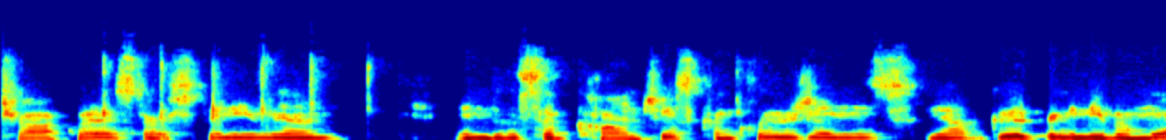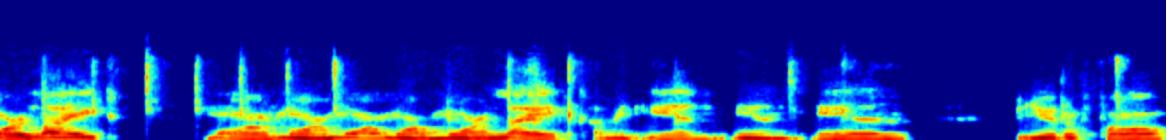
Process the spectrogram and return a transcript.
chakras, start spinning them into the subconscious conclusions. Yeah, good. Bringing even more light, more and more, and more, more, more light coming in, in, in. Beautiful.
